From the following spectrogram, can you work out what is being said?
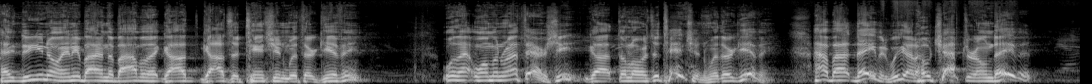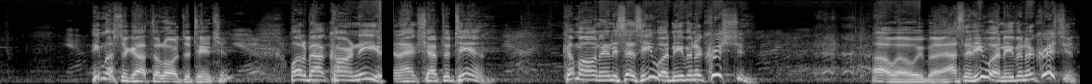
Hey, do you know anybody in the Bible that got God's attention with their giving? Well, that woman right there, she got the Lord's attention with her giving. How about David? We got a whole chapter on David. Yeah. Yeah. He must have got the Lord's attention. Yeah. What about Cornelius in Acts chapter 10? Come on, and it says he wasn't even a Christian. Oh, well, we better. I said, he wasn't even a Christian.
